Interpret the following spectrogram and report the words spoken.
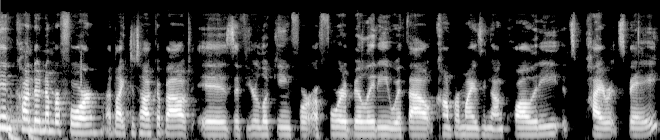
In condo number four, I'd like to talk about is if you're looking for affordability without compromising on quality, it's Pirates Bay.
